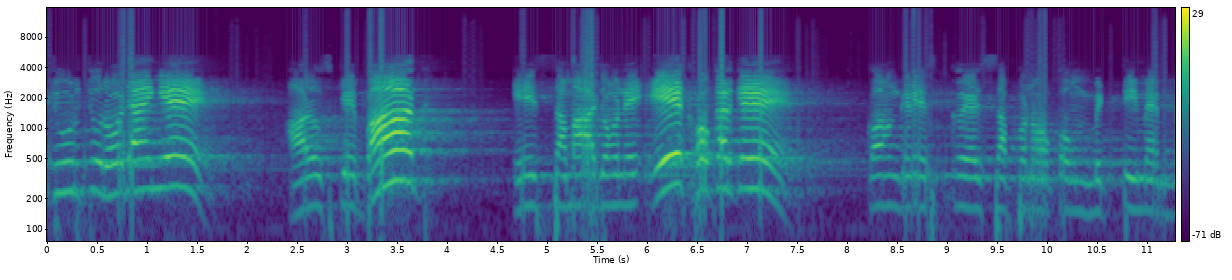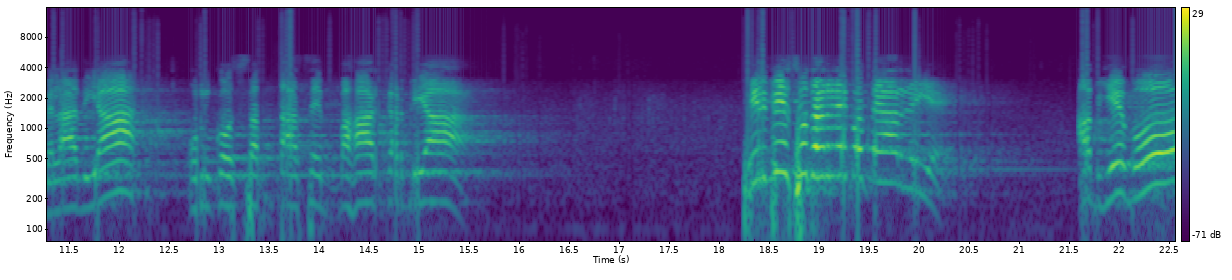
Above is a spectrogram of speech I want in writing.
चूर चूर हो जाएँगे और उसके बाद इस समाजों ने एक होकर के कांग्रेस के सपनों को मिट्टी में मिला दिया, उनको सत्ता से बाहर कर दिया। फिर भी सुधरने को तैयार नहीं है। अब ये वो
